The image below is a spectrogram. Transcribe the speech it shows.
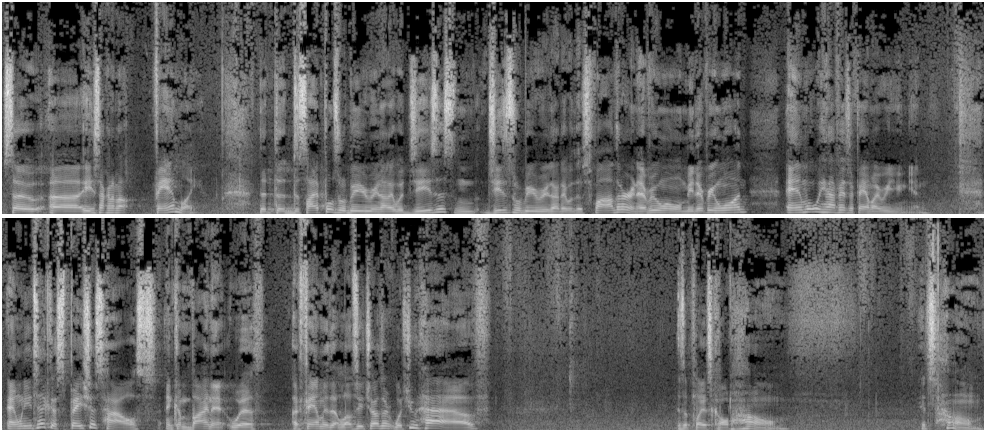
So uh, he's talking about family. That the disciples will be reunited with Jesus, and Jesus will be reunited with his Father, and everyone will meet everyone. And what we have is a family reunion. And when you take a spacious house and combine it with a family that loves each other, what you have is a place called home. It's home.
